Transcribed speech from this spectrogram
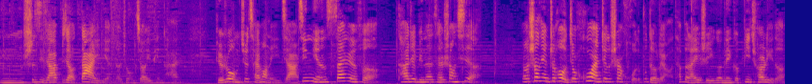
嗯十几家比较大一点的这种交易平台，比如说我们去采访了一家，今年三月份他这个平台才上线，然后上线之后就忽然这个事儿火的不得了。他本来也是一个那个币圈里的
